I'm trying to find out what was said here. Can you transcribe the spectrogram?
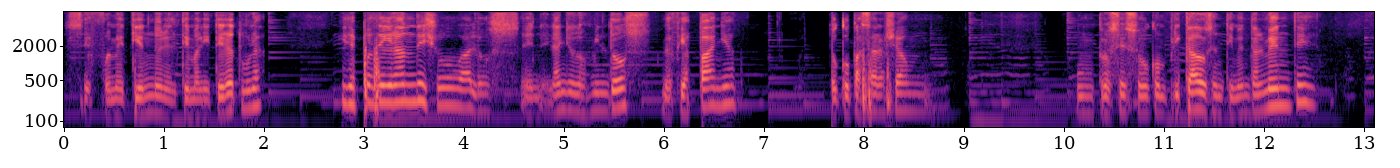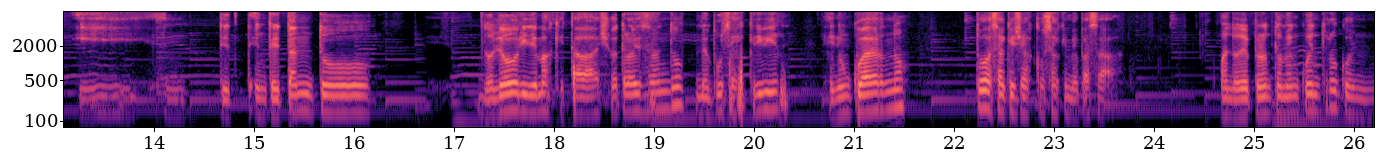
se fue metiendo en el tema literatura. Y después de grande, yo a los, en el año 2002 me fui a España. Tocó pasar allá un, un proceso complicado sentimentalmente. Y entre, entre tanto dolor y demás que estaba yo atravesando, me puse a escribir en un cuaderno todas aquellas cosas que me pasaban cuando de pronto me encuentro con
